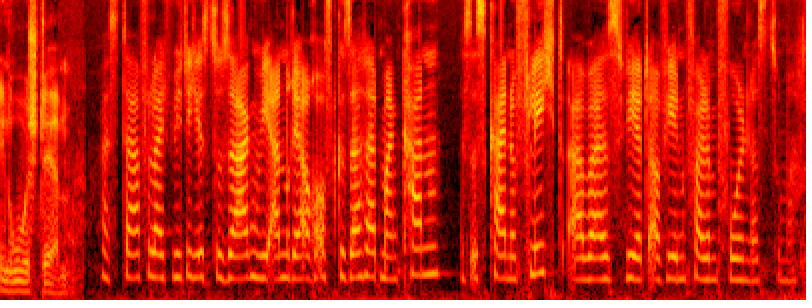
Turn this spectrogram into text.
in Ruhe sterben. Was da vielleicht wichtig ist zu sagen, wie André auch oft gesagt hat, man kann, es ist keine Pflicht, aber es wird auf jeden Fall empfohlen, das zu machen.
